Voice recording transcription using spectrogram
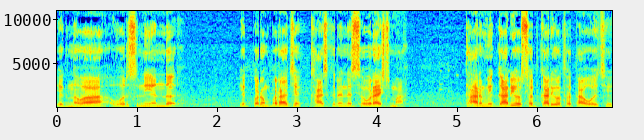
એક નવા વર્ષની અંદર એક પરંપરા છે, ખાસ કરીને સૌરાષ્ટ્રમાં. ધાર્મિક કાર્યો, સત્કાર્યો થતા હોય છે.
